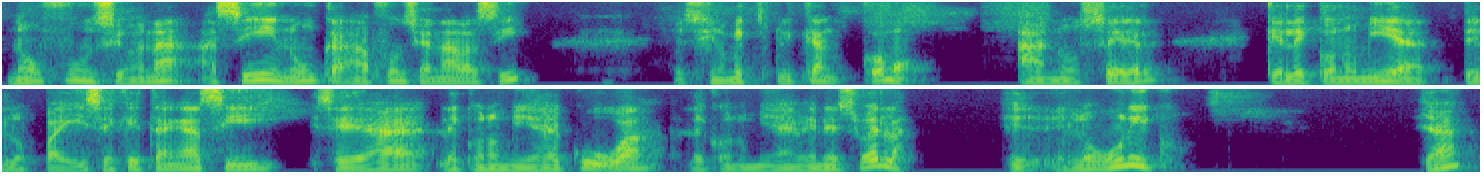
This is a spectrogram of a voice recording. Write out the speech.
no funciona así, nunca ha funcionado así. Pues, si no me explican cómo, a no ser que la economía de los países que están así sea la economía de Cuba, la economía de Venezuela. Es, lo único. ¿Ya?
